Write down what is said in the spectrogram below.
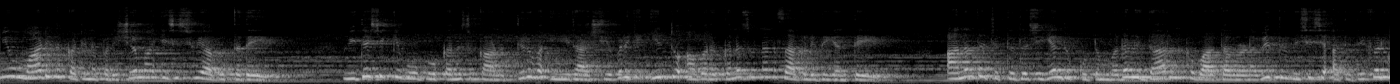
ನೀವು ಮಾಡಿದ ಕಠಿಣ ಪರಿಶ್ರಮ ಯಶಸ್ವಿಯಾಗುತ್ತದೆ. ವಿದೇಶಕ್ಕೆ ಹೋಗುವ ಕನಸು ಕಾಣುತ್ತಿರುವ ಈ ರಾಶಿಯವರಿಗೆ ಇಂದು ಅವರ ಕನಸು ನನಸಾಗಲಿದೆಯಂತೆ. ಅನಂತ ಚತುರ್ದಶಿ ಎಂದು ಕುಟುಂಬದಲ್ಲಿ ಧಾರ್ಮಿಕ ವಾತಾವರಣವಿದ್ದು ವಿಶೇಷ ಅತಿಥಿಗಳು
